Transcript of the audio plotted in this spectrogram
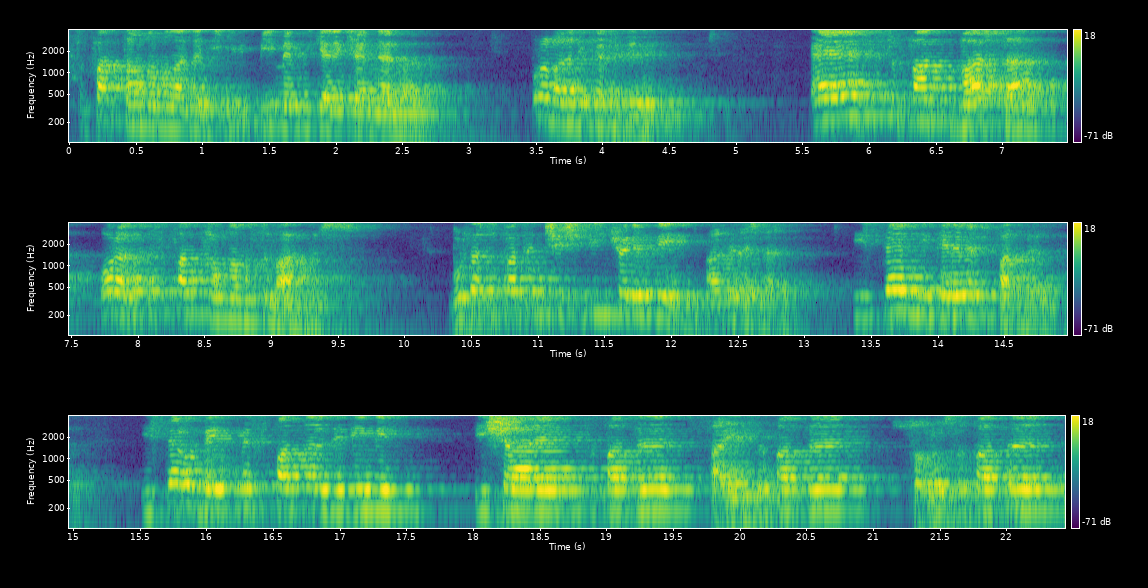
sıfat tamlamalarla ilgili bilmemiz gerekenler var. Buralara dikkat edelim. Eğer sıfat varsa orada sıfat tamlaması vardır. Burada sıfatın çeşidi hiç önemli değil arkadaşlar. İster niteleme sıfatı, ister o belirtme sıfatları dediğimiz işaret sıfatı, sayı sıfatı, soru sıfatı,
